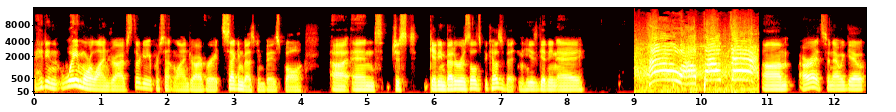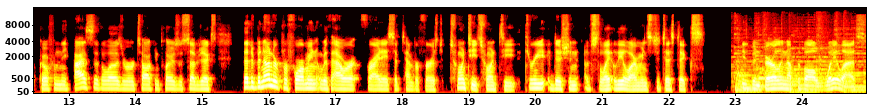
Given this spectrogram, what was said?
hitting way more line drives, 38% line drive rate, second best in baseball, uh, and just getting better results because of it. And he is getting a. How about that? Um, all right, so now we go go from the highs to the lows where we're talking players or subjects that have been underperforming with our Friday, September 1st, 2023 edition of Slightly Alarming Statistics. He's been barreling up the ball way less.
